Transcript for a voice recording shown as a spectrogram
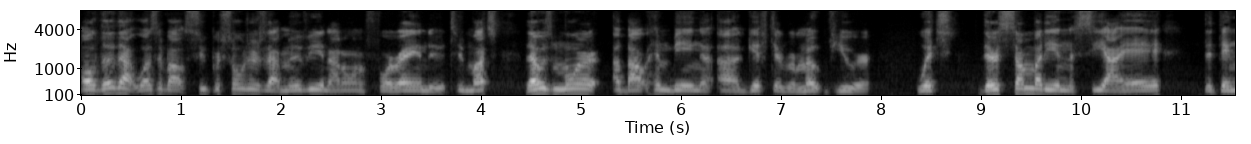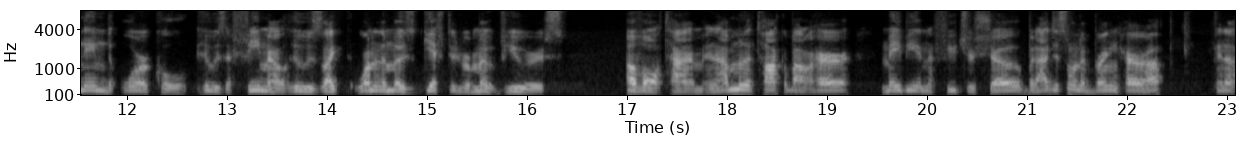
although that was about super soldiers, that movie, and I don't want to foray into it too much, that was more about him being a, a gifted remote viewer which there's somebody in the CIA that they named Oracle, who was a female, who was like one of the most gifted remote viewers of all time. And I'm going to talk about her maybe in a future show, but I just want to bring her up, and I,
